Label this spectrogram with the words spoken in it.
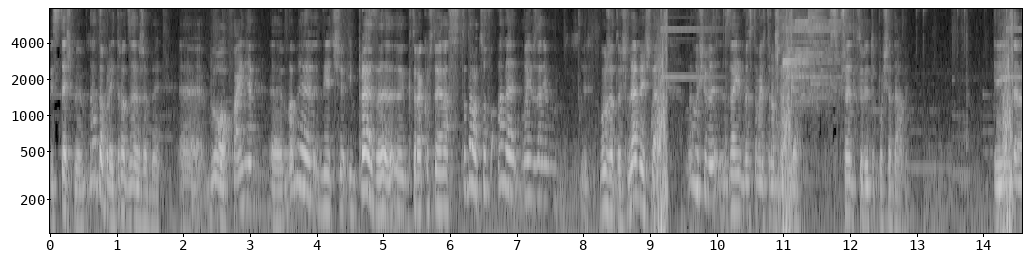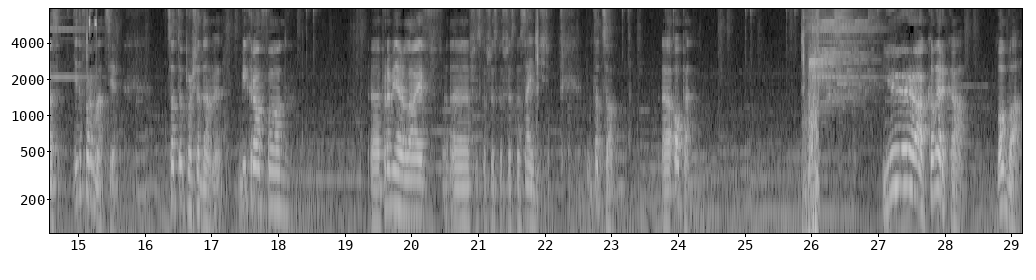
Jesteśmy na dobrej drodze, żeby e, było fajnie. E, mamy mieć imprezę, e, która kosztuje nas 100 dolców, ale moim zdaniem, może to źle myślę, ale musimy zainwestować troszeczkę w sprzęt, który tu posiadamy. I teraz informacje. Co tu posiadamy? Mikrofon, e, Premiere Live, e, wszystko, wszystko, wszystko, zajebiście. No to co? E, open. Yeah, kamerka. Bomba.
